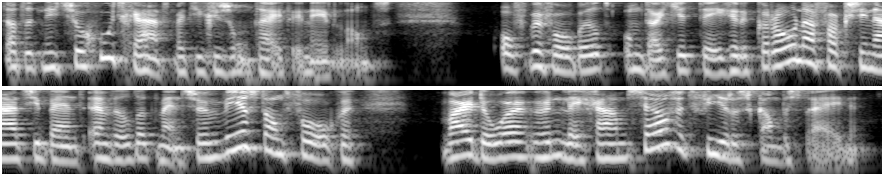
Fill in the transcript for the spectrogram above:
dat het niet zo goed gaat met die gezondheid in Nederland. Of bijvoorbeeld omdat je tegen de coronavaccinatie bent en wil dat mensen hun weerstand volgen, waardoor hun lichaam zelf het virus kan bestrijden.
